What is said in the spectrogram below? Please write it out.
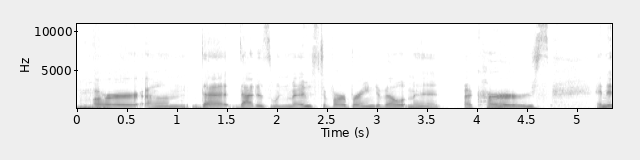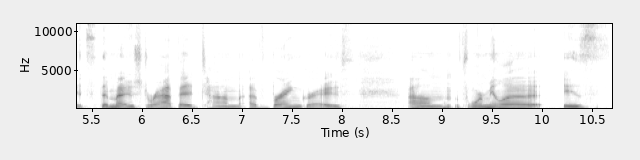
mm-hmm. are um, that that is when most of our brain development occurs, and it's the most rapid time of brain growth. Um, formula is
